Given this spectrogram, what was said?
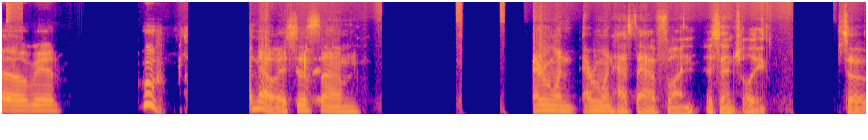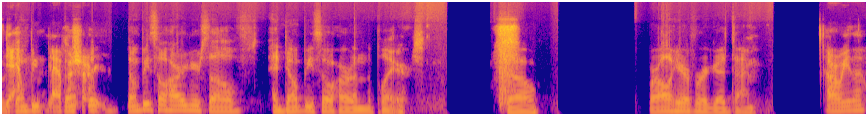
oh man. No, it's just um everyone everyone has to have fun essentially. So Yeah, don't be yeah, don't, sure. be don't be so hard on yourself and don't be so hard on the players. So we're all here for a good time. Are we though?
